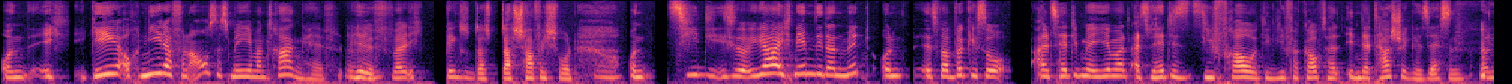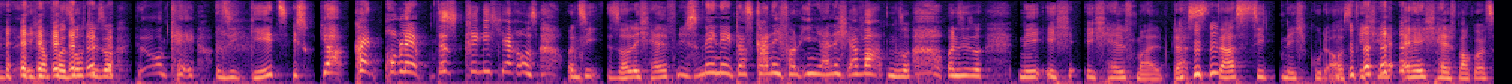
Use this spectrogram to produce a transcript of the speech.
Und ich gehe auch nie davon aus, dass mir jemand tragen hilf, mhm. hilft, weil ich denke so, das, das schaffe ich schon. Und ziehe die, so, ja, ich nehme die dann mit. Und es war wirklich so, als hätte mir jemand, als hätte die Frau, die die verkauft hat, in der Tasche gesessen. Und ich habe versucht, die so, okay. Und sie geht's. Ich so, ja, kein Problem, das kriege ich hier raus. Und sie, soll ich helfen? Ich so, nee, nee, das kann ich von Ihnen ja nicht erwarten. So. Und sie so, nee, ich, ich helfe mal. Das, das sieht nicht gut aus. Ich, ich helfe mal kurz.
